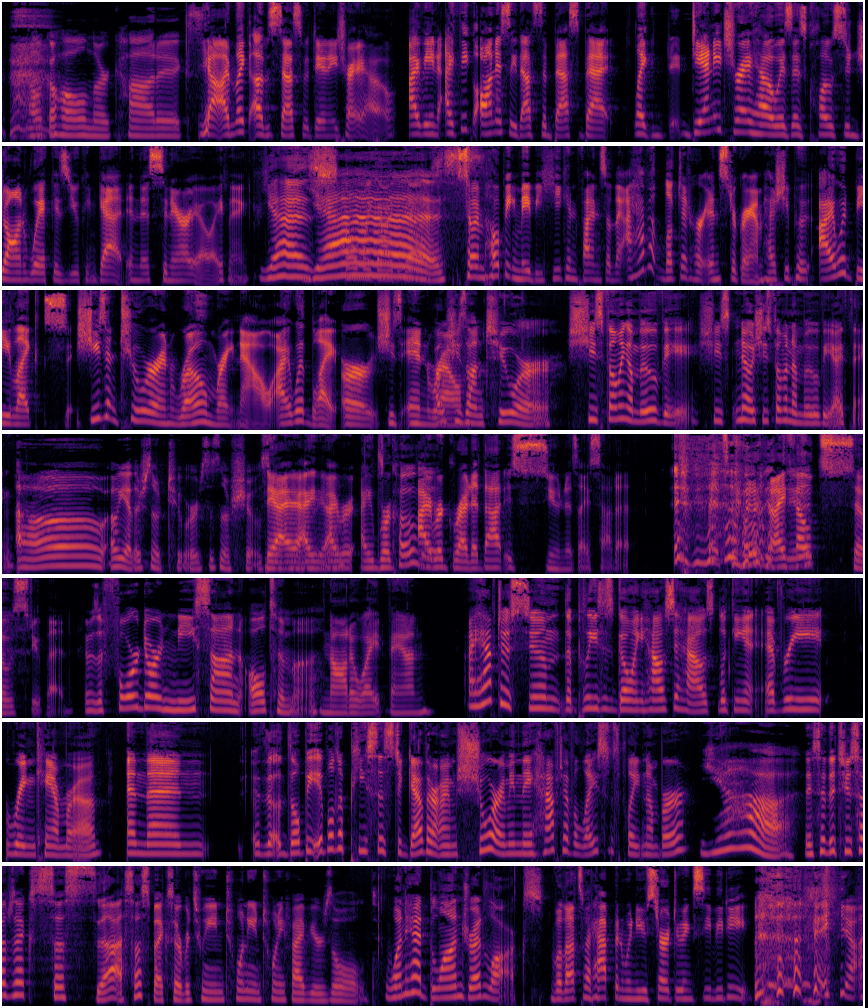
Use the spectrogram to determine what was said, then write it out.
Alcohol, narcotics. Yeah, I'm like obsessed with Danny Trejo. I mean, I think honestly that's the best bet like Danny Trejo is as close to John Wick as you can get in this scenario, I think. Yes. Yes. Oh my god. Yes. So I'm hoping maybe he can find something. I haven't looked at her Instagram. Has she put? I would be like, she's in tour in Rome right now. I would like, or she's in oh, Rome. Oh, she's on tour. She's filming a movie. She's no, she's filming a movie. I think. Oh, oh yeah. There's no tours. There's no shows. Yeah, going I I, I, re- I, reg- COVID. I regretted that as soon as I said it. COVID, I dude. felt so stupid. it was a four door Nissan Altima. Not a white van. I have to assume the police is going house to house, looking at every ring camera, and then th- they'll be able to piece this together. I'm sure. I mean, they have to have a license plate number. Yeah, they said the two suspects sus- uh, suspects are between 20 and 25 years old. One had blonde dreadlocks. Well, that's what happened when you start doing CBD. yeah.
